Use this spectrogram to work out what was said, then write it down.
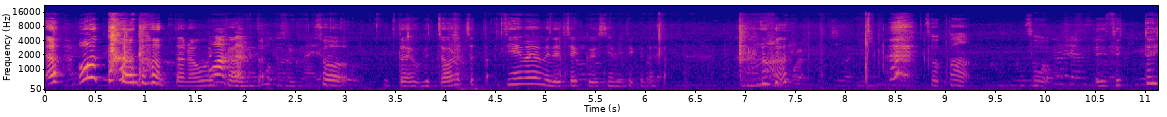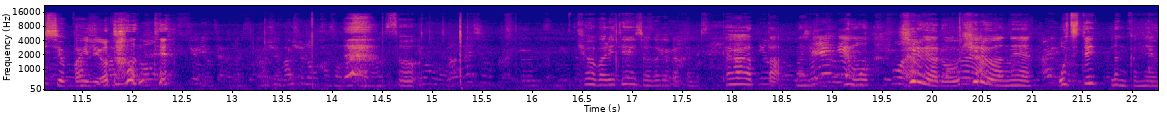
あ終わったと思ったらもう一終わったら回あったそう。だよめっちゃ笑っちゃった。TMM でチェックしてみてください そうパン。そう。え絶対塩パンいるよと思って。そう。今日バリテンション高かったね。高かった。なんかでも昼やろ？う昼はね落ちてなんかね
